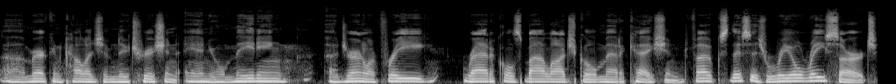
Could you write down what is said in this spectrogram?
uh, American College of Nutrition annual meeting, a Journal of Free radicals biological medication. Folks, this is real research.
